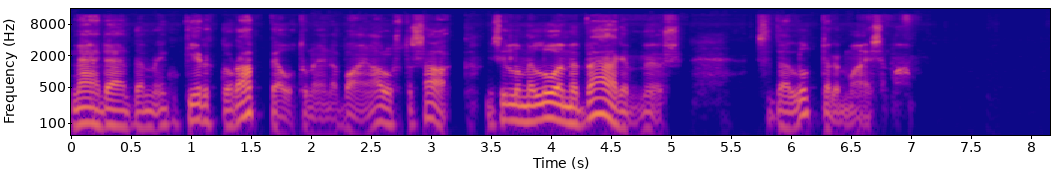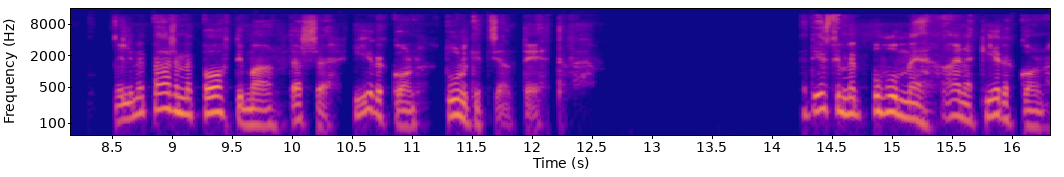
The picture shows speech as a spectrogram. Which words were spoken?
nähdään tämän niin kirkko rappeutuneena vain alusta saakka, niin silloin me luemme väärin myös sitä Luther-maisemaa. Eli me pääsemme pohtimaan tässä kirkon tulkitsijan tehtävää. Ja tietysti me puhumme aina kirkon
